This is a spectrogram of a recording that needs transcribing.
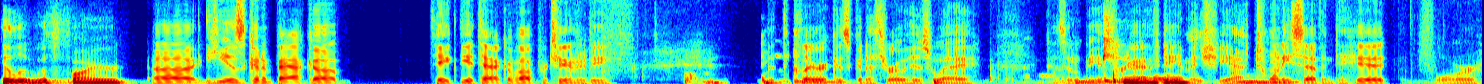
Kill it with fire. Uh, he is going to back up, take the attack of opportunity that the cleric is going to throw his way, because it'll be a for half damage. Yeah, 27 to hit for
